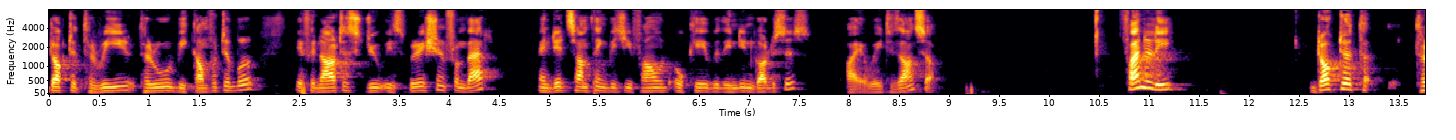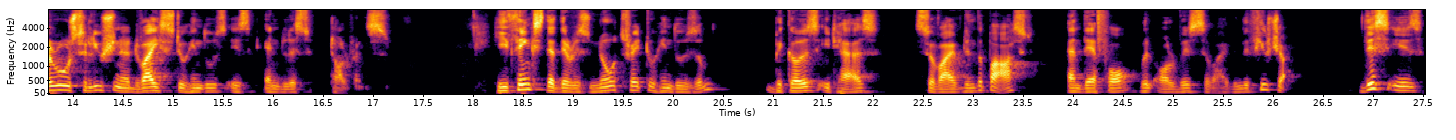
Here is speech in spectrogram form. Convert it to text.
Dr. Tharoor be comfortable if an artist drew inspiration from that and did something which he found okay with Indian goddesses? I await his answer. Finally, Dr. Th- Tharoor's solution advice to Hindus is endless tolerance. He thinks that there is no threat to Hinduism because it has survived in the past and therefore will always survive in the future. This is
